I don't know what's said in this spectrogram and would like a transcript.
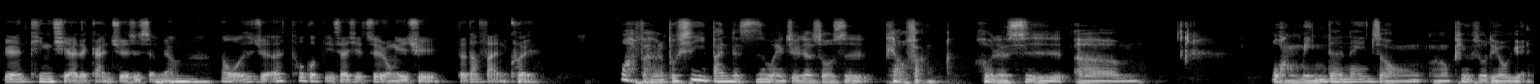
别人听起来的感觉是什么样。嗯那我是觉得，哎，透过比赛其实最容易去得到反馈。哇，反而不是一般的思维，觉得说是票房，或者是呃网民的那一种，嗯、譬如说留言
